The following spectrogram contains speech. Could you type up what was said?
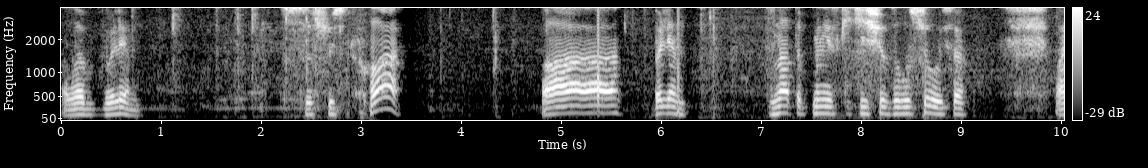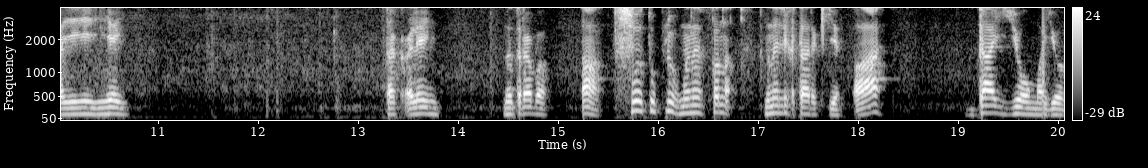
Але, блін. Це щось. А! А! Блін. Знати б мені скільки ще залишилося. Ай-яй-яй. Так, олень. Не треба. А, що я туплю? В мене фана. В мене ліхтарик є. А? Да йо-моє.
